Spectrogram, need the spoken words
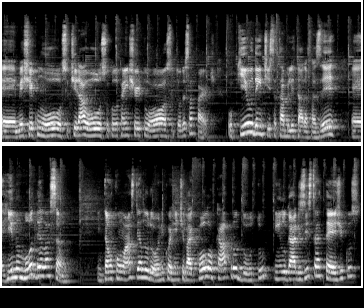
é, mexer com osso, tirar osso, colocar enxerto ósseo, toda essa parte. O que o dentista está habilitado a fazer é rinomodelação. Então, com ácido hialurônico, a gente vai colocar produto em lugares estratégicos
